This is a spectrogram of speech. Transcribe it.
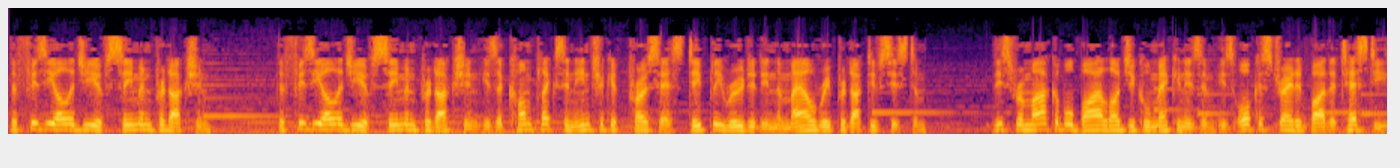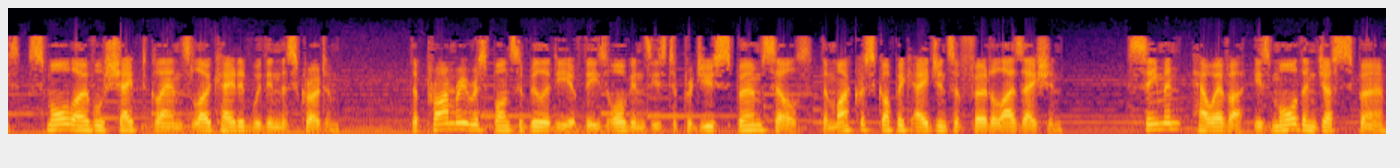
The physiology of semen production. The physiology of semen production is a complex and intricate process deeply rooted in the male reproductive system. This remarkable biological mechanism is orchestrated by the testes, small oval-shaped glands located within the scrotum. The primary responsibility of these organs is to produce sperm cells, the microscopic agents of fertilization. Semen, however, is more than just sperm.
